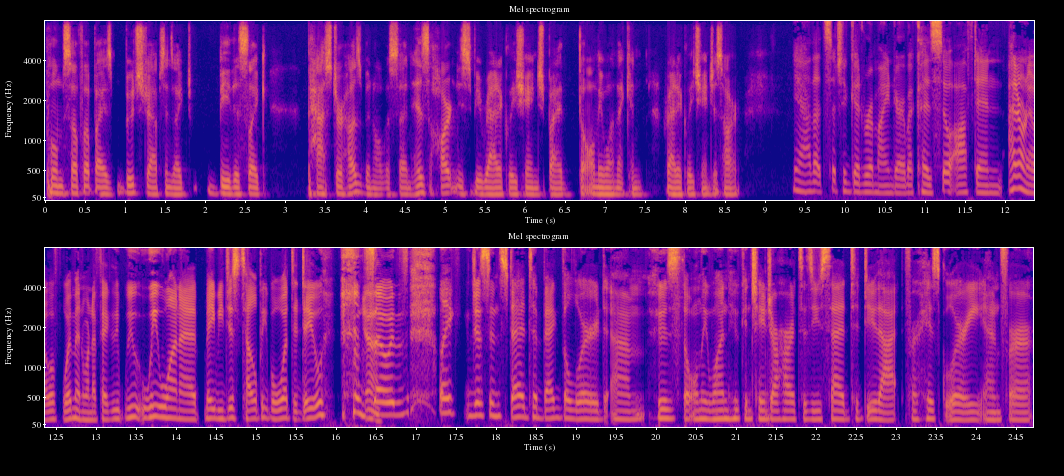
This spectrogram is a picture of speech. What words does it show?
pull himself up by his bootstraps and like be this like pastor husband all of a sudden. His heart needs to be radically changed by the only one that can radically change his heart. Yeah, that's such a good reminder because so often I don't know if women want to fix we we want to maybe just tell people what to do, and yeah. so it's like just instead to beg the Lord, um, who's the only one who can change our hearts, as you said, to do that for His glory and for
